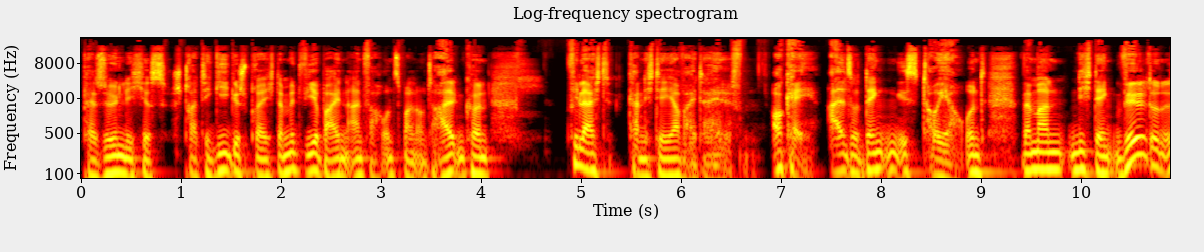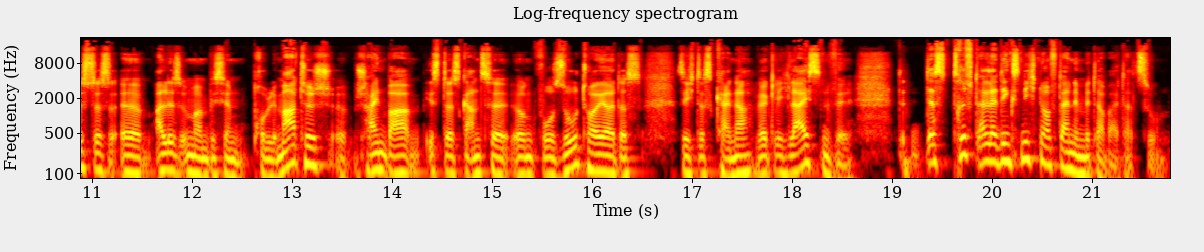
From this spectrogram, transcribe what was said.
persönliches Strategiegespräch, damit wir beiden einfach uns mal unterhalten können Vielleicht kann ich dir ja weiterhelfen. Okay, also denken ist teuer. Und wenn man nicht denken will, dann ist das äh, alles immer ein bisschen problematisch. Äh, scheinbar ist das Ganze irgendwo so teuer, dass sich das keiner wirklich leisten will. Das trifft allerdings nicht nur auf deine Mitarbeiter zu,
